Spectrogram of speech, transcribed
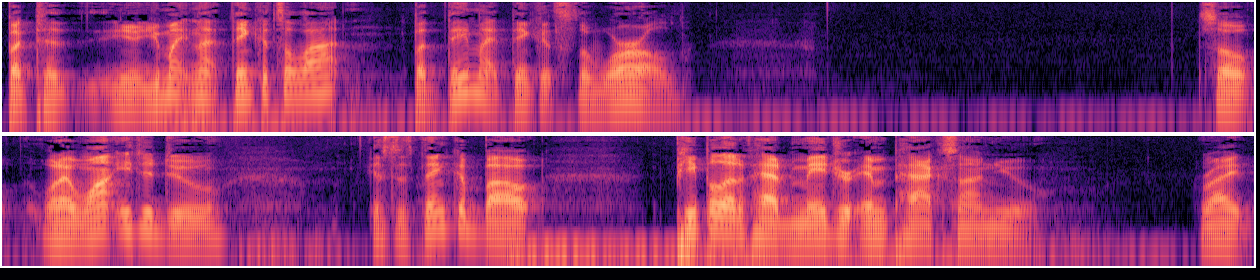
but to you, know, you might not think it's a lot, but they might think it's the world. So, what I want you to do is to think about people that have had major impacts on you, right?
